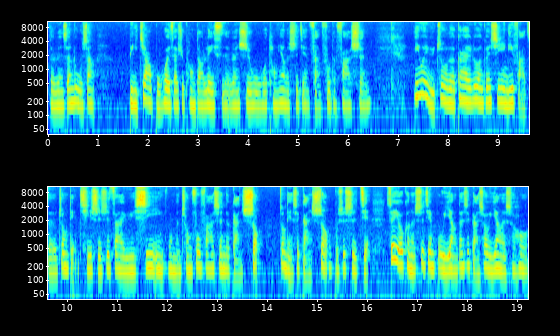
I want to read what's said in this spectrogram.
的人生路上。比较不会再去碰到类似的人事物或同样的事件反复的发生，因为宇宙的概论跟吸引力法则重点其实是在于吸引我们重复发生的感受，重点是感受，不是事件。所以有可能事件不一样，但是感受一样的时候，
